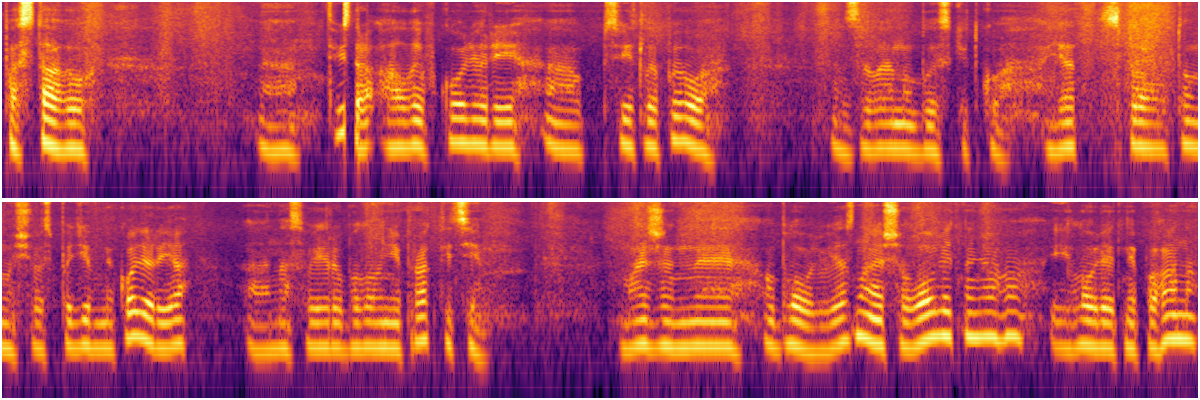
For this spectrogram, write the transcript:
Поставив е, твістер, але в кольорі е, світле пиво, зелену блискітку. Я справа в тому, що ось подібний колір я е, на своїй риболовній практиці майже не обловлю. Я знаю, що ловлять на нього і ловлять непогано.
